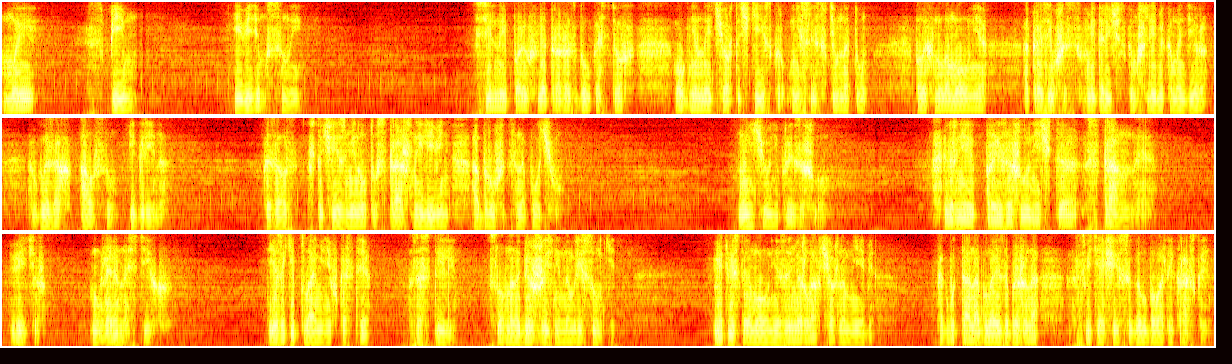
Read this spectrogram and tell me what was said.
Мы спим и видим сны. Сильный порыв ветра раздул костер, огненные черточки искр унеслись в темноту. Полыхнула молния, отразившись в металлическом шлеме командира, в глазах Алсу и Грина. Казалось, что через минуту страшный ливень обрушится на почву. Но ничего не произошло. Вернее, произошло нечто странное. Ветер мгновенно стих. Языки пламени в костре застыли, словно на безжизненном рисунке. Ветвистая молния замерла в черном небе, как будто она была изображена светящейся голубоватой краской.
